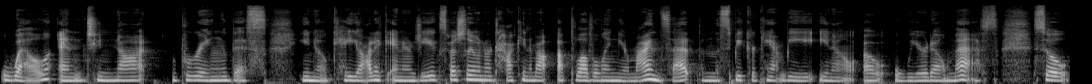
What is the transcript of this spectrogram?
well and to not bring this, you know, chaotic energy, especially when we're talking about up leveling your mindset, then the speaker can't be, you know, a weirdo mess. So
